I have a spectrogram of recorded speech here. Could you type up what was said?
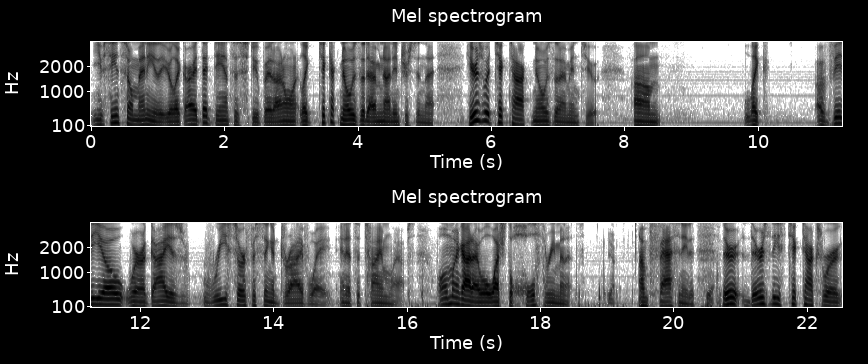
you've seen so many that you're like, all right, that dance is stupid. I don't want like TikTok knows that I'm not interested in that. Here's what TikTok knows that I'm into. Um, like a video where a guy is resurfacing a driveway and it's a time lapse. Oh my god, I will watch the whole 3 minutes. Yeah. I'm fascinated. There, there's these TikToks where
